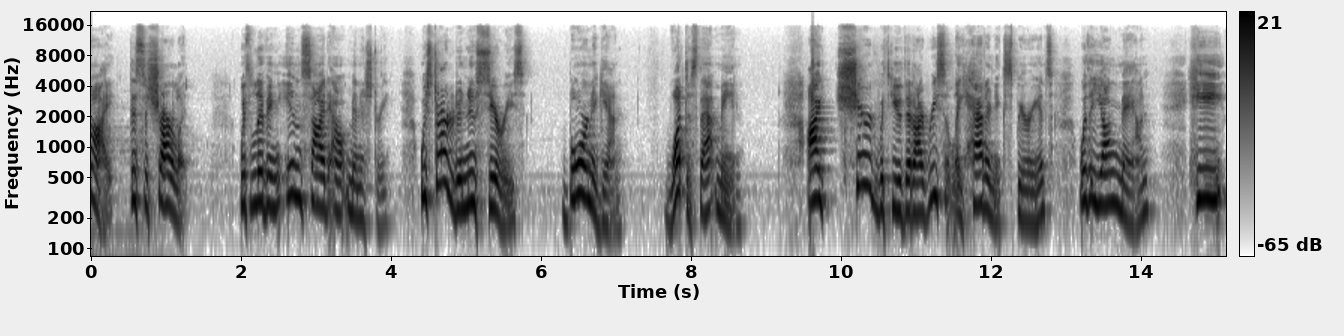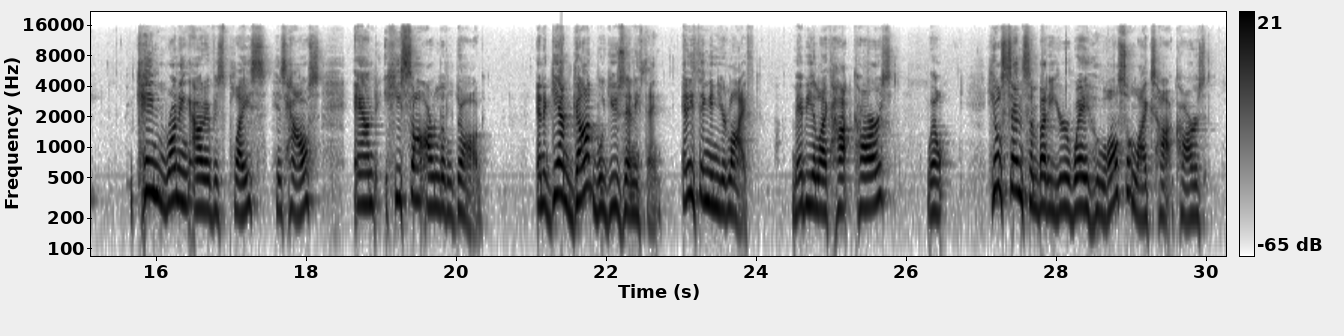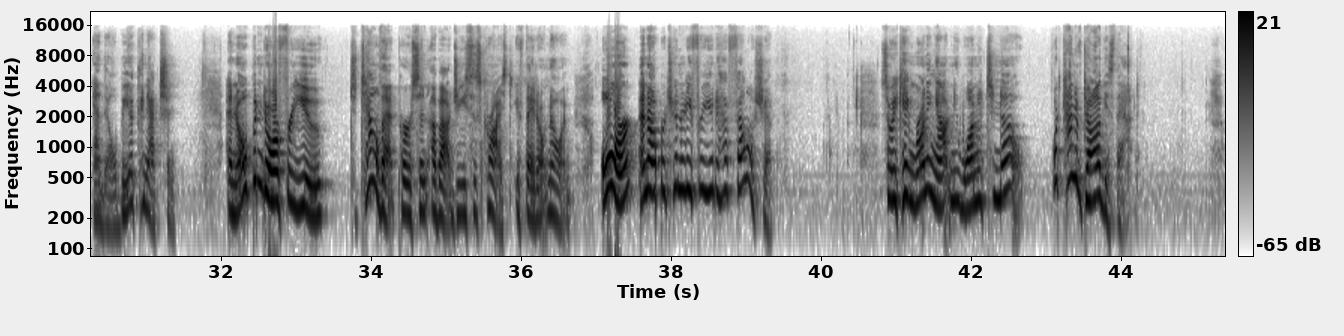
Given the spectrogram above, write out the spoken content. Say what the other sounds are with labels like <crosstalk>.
Hi, this is Charlotte with Living Inside Out Ministry. We started a new series, Born Again. What does that mean? I shared with you that I recently had an experience with a young man. He came running out of his place, his house, and he saw our little dog. And again, God will use anything, anything in your life. Maybe you like hot cars. Well, He'll send somebody your way who also likes hot cars, and there'll be a connection. An open door for you to tell that person about Jesus Christ if they don't know him, or an opportunity for you to have fellowship. So he came running out and he wanted to know what kind of dog is that?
